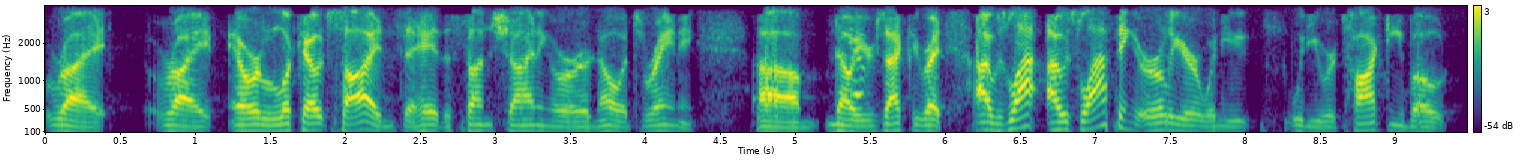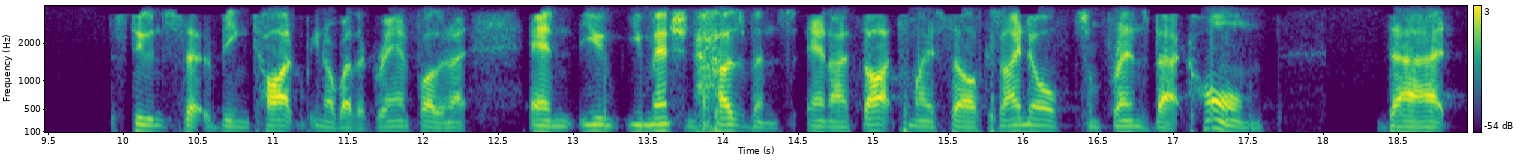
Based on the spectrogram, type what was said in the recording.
right, right. Or look outside and say, "Hey, the sun's shining," or "No, it's raining." Um, no, yeah. you're exactly right. I was la- I was laughing earlier when you when you were talking about students that are being taught, you know, by their grandfather and that, and you you mentioned husbands, and I thought to myself because I know some friends back home that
